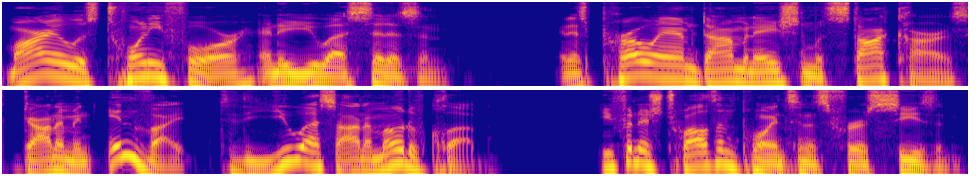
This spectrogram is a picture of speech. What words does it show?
Mario was 24 and a U.S. citizen, and his pro am domination with stock cars got him an invite to the U.S. Automotive Club. He finished 12th in points in his first season.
